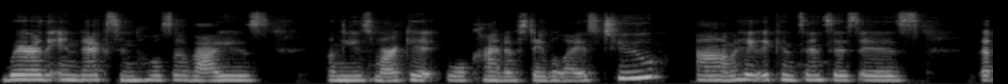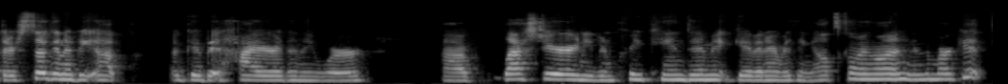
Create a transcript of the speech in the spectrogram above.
where the index and wholesale values on the used market will kind of stabilize to. Um, I think the consensus is that they're still going to be up a good bit higher than they were uh, last year and even pre-pandemic, given everything else going on in the market.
